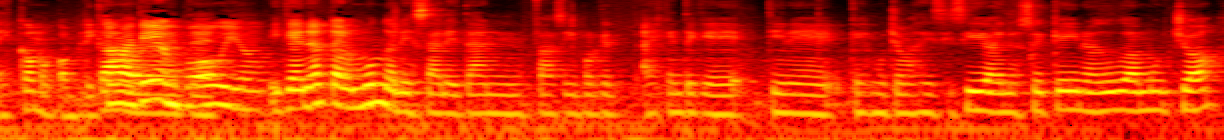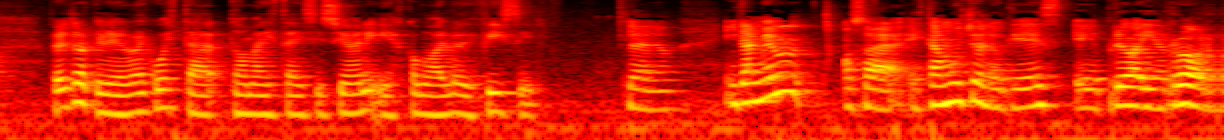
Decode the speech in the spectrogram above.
es como complicado Toma tiempo, realmente. obvio. y que no a todo el mundo le sale tan fácil porque hay gente que tiene que es mucho más decisiva y no sé qué y no duda mucho pero otro que le recuesta tomar esta decisión y es como algo difícil Claro. Y también, o sea, está mucho en lo que es eh, prueba y error.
